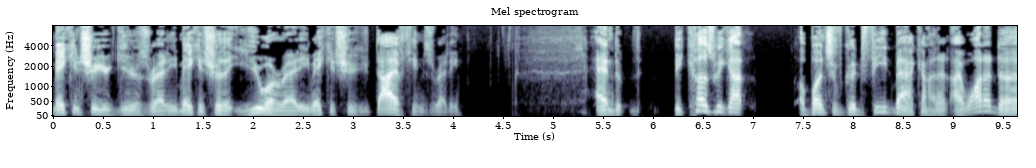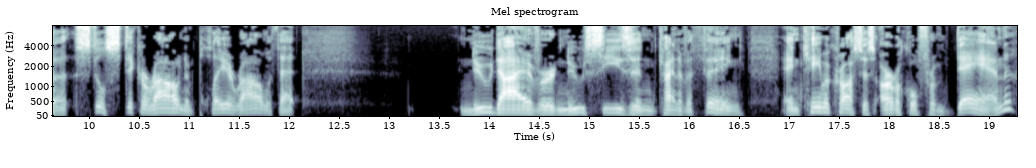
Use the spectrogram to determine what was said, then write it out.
making sure your gear is ready, making sure that you are ready, making sure your dive team is ready. And because we got a bunch of good feedback on it, I wanted to still stick around and play around with that new diver, new season kind of a thing, and came across this article from DAN,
